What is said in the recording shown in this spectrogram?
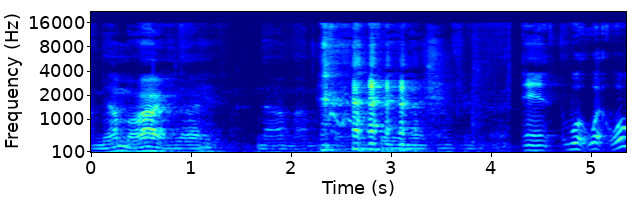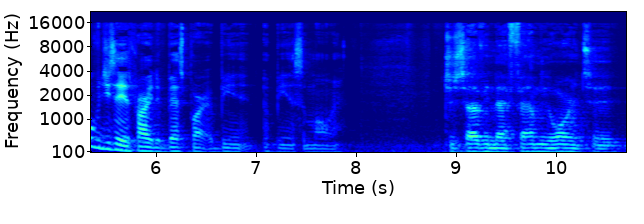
I mean, I'm alright. Like, Yeah. nah, I'm, I'm, I'm pretty nice. I'm pretty nice. And what what what would you say is probably the best part of being of being Samoan? Just having that family oriented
